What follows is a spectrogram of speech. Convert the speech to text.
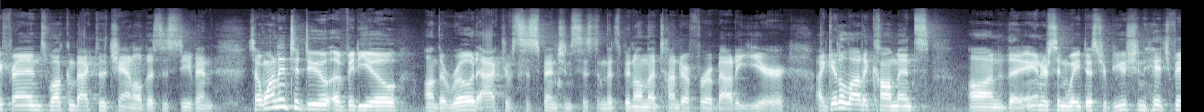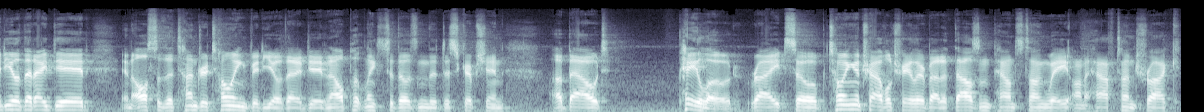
friends, welcome back to the channel. This is Steven. So I wanted to do a video on the Road Active Suspension System that's been on the Tundra for about a year. I get a lot of comments on the Andersen weight distribution hitch video that I did and also the Tundra towing video that I did and I'll put links to those in the description about payload, right? So towing a travel trailer about a thousand pounds tongue weight on a half ton truck,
